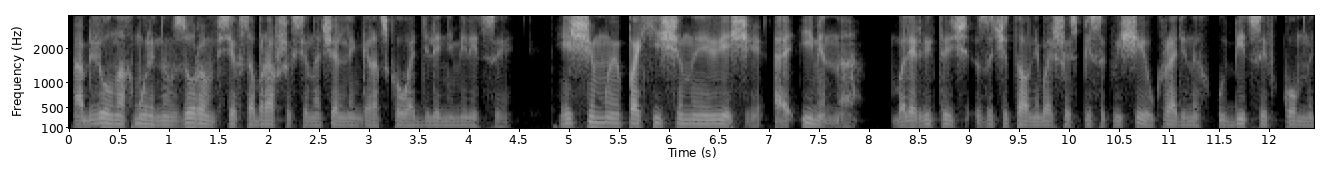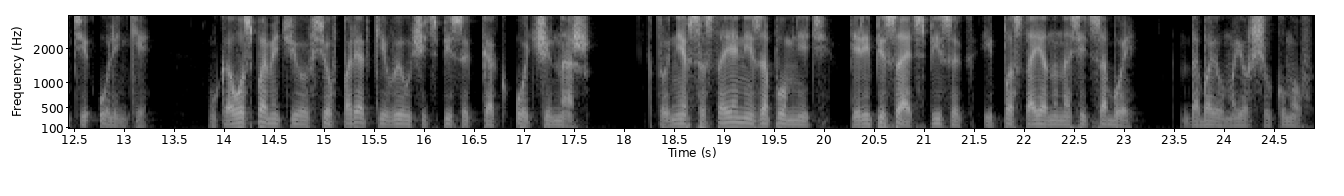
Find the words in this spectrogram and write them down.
Обвел нахмуренным взором всех собравшихся начальник городского отделения милиции. Ищем мы похищенные вещи, а именно... Валерий Викторович зачитал небольшой список вещей, украденных убийцей в комнате Оленьки. У кого с памятью все в порядке, выучить список как «Отче наш». Кто не в состоянии запомнить, переписать список и постоянно носить с собой, добавил майор Щелкунов.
